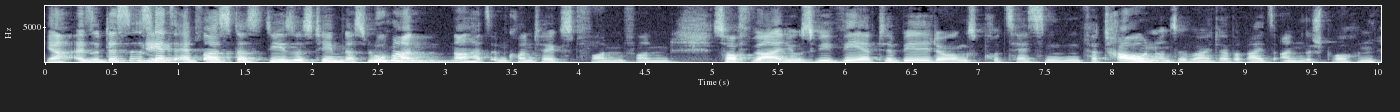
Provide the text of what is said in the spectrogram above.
Ja, also das ist okay. jetzt etwas, dass die System, das Luhmann ne, hat es im Kontext von, von Soft Values wie Werte, Bildungsprozessen, Vertrauen und so weiter bereits angesprochen.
